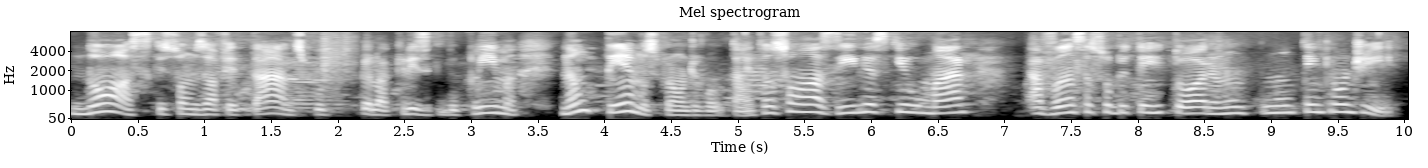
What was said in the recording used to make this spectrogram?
Nós que somos afetados por, pela crise do clima não temos para onde voltar. Então são as ilhas que o mar avança sobre o território, não, não tem para onde ir.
